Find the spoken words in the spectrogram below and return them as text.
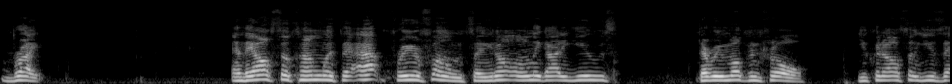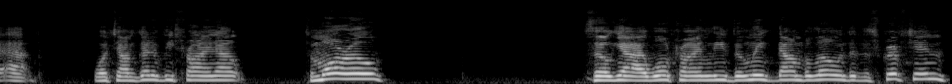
bright. And they also come with the app for your phone, so you don't only got to use the remote control. You can also use the app, which I'm going to be trying out tomorrow. So yeah, I will try and leave the link down below in the description.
